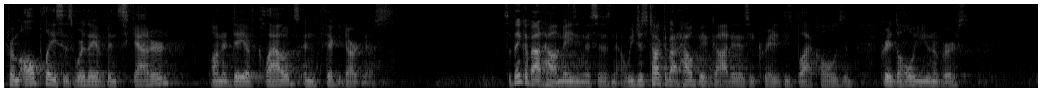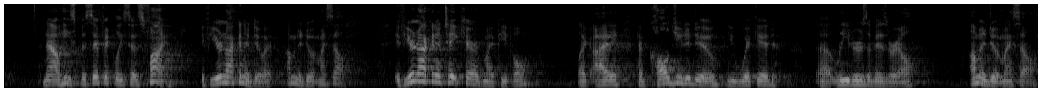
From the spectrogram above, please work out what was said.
from all places where they have been scattered on a day of clouds and thick darkness. So think about how amazing this is now. We just talked about how big God is. He created these black holes and created the whole universe. Now he specifically says, Fine, if you're not going to do it, I'm going to do it myself. If you're not going to take care of my people, like I have called you to do, you wicked uh, leaders of Israel. I'm going to do it myself.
